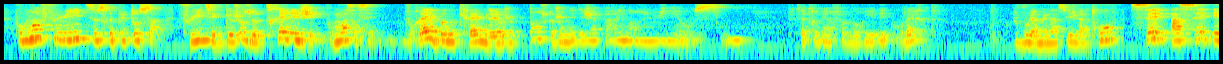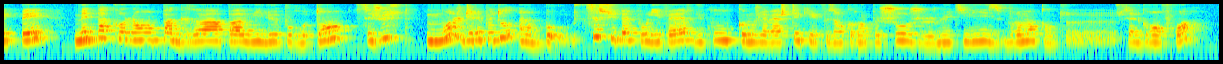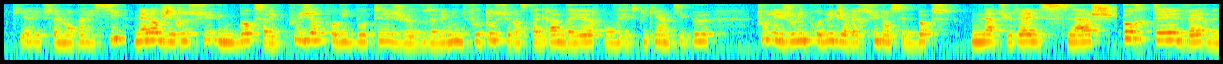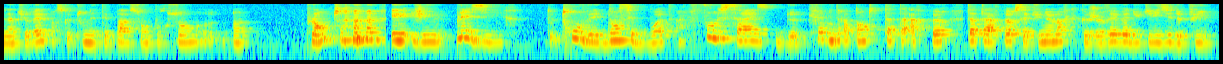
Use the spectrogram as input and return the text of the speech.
Pour moi, fluide, ce serait plutôt ça. Fluide, c'est quelque chose de très léger. Pour moi, ça, c'est une vraie bonne crème. D'ailleurs, je pense que j'en ai déjà parlé dans une vidéo aussi. Peut-être bien favori et découverte. Je vous la mets là si je la trouve. C'est assez épais, mais pas collant, pas gras, pas huileux pour autant. C'est juste, moi je dirais plutôt un baume. C'est super pour l'hiver, du coup, comme je l'avais acheté, qu'il faisait encore un peu chaud, je l'utilise vraiment quand euh, c'est le grand froid qui arrive seulement par ici. Mais alors j'ai reçu une box avec plusieurs produits de beauté, je vous avais mis une photo sur Instagram d'ailleurs pour vous expliquer un petit peu tous les jolis produits que j'avais reçus dans cette box naturelle slash portée vers le naturel parce que tout n'était pas à 100% euh, plante. Et j'ai eu le plaisir de trouver dans cette boîte un full size de crème hydratante Tata Harper. Tata Harper c'est une marque que je rêvais d'utiliser depuis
